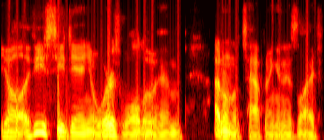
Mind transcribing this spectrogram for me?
y'all, if you see Daniel, where's Waldo him? I don't know what's happening in his life.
